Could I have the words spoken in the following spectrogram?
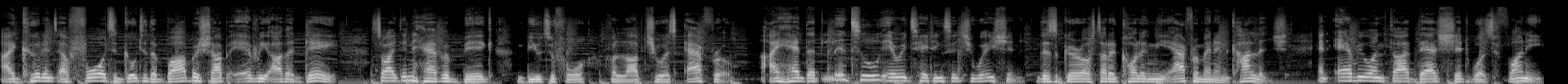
I couldn't afford to go to the barber shop every other day, so I didn't have a big, beautiful, voluptuous afro. I had that little irritating situation. This girl started calling me Afroman in college, and everyone thought that shit was funny,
